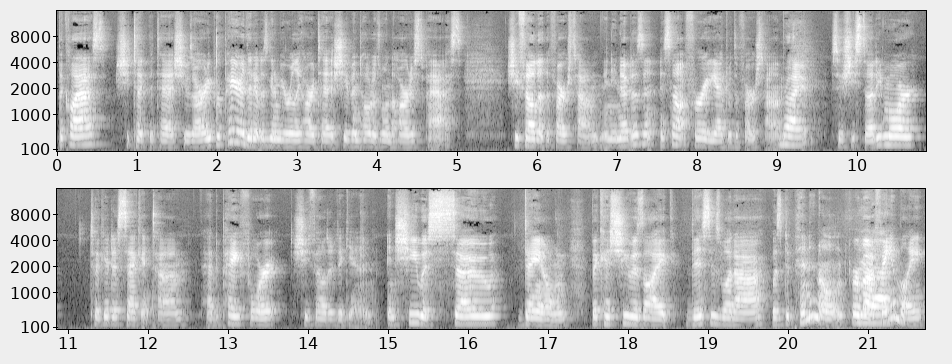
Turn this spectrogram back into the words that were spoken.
the class, she took the test. She was already prepared that it was going to be a really hard test. She had been told it was one of the hardest to pass. She failed it the first time. And you know, it doesn't it's not free after the first time. Right. So she studied more, took it a second time, had to pay for it. She failed it again. And she was so down because she was like, This is what I was dependent on for my family.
